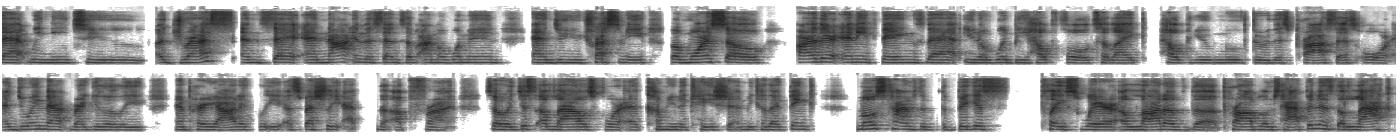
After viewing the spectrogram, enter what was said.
that we need to address and say and not in the sense of i'm a woman and do you trust me? but more so are there any things that you know would be helpful to like help you move through this process or and doing that regularly and periodically especially at the upfront so it just allows for a communication because i think most times the, the biggest place where a lot of the problems happen is the lack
